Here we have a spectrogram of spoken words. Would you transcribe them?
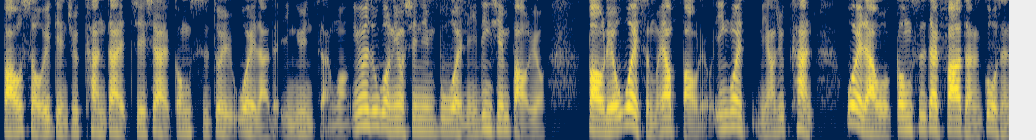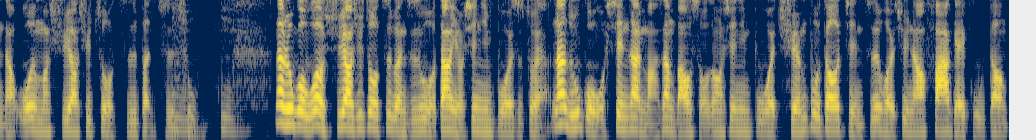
保守一点去看待接下来公司对未来的营运展望，因为如果你有现金部位，你一定先保留。保留为什么要保留？因为你要去看未来我公司在发展的过程当中，我有没有需要去做资本支出。嗯，那如果我有需要去做资本支出，我当然有现金部位是最好。那如果我现在马上把我手中的现金部位全部都减资回去，然后发给股东。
